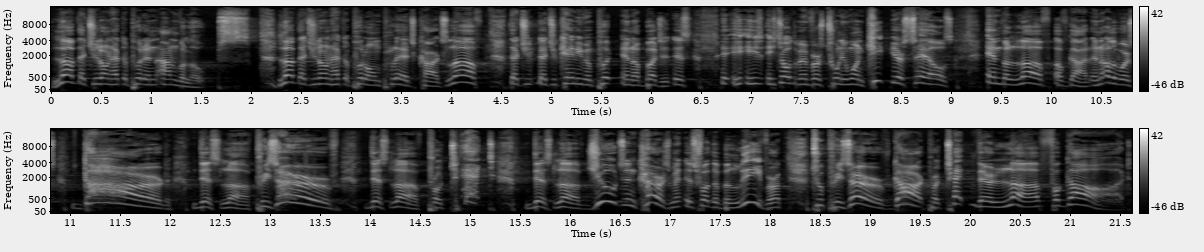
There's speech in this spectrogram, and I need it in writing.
Love that you don't have to put in envelopes. Love that you don't have to put on pledge cards. Love that you, that you can't even put in a budget. He, he told them in verse 21 keep yourselves in the love of God. In other words, guard this love, preserve this love, protect this love. Jude's encouragement is for the believer to preserve, guard, protect their love for God.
